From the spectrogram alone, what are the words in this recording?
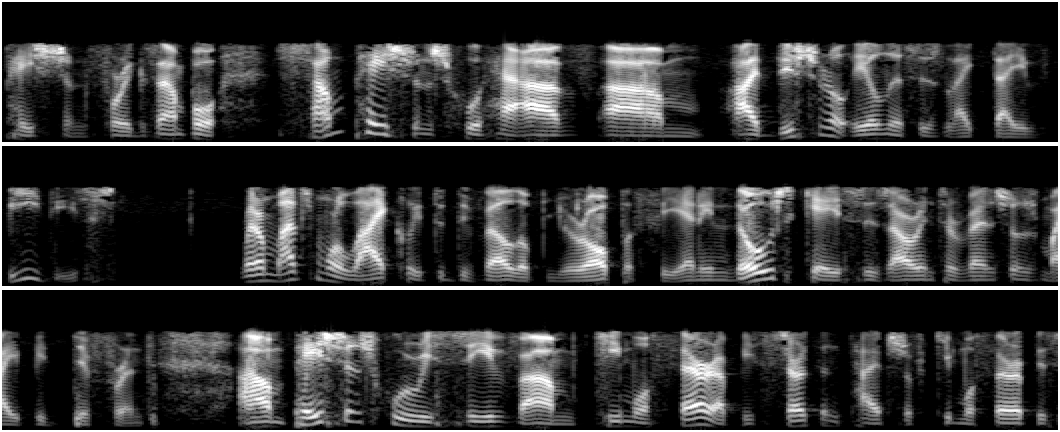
patient. For example, some patients who have um, additional illnesses like diabetes we're much more likely to develop neuropathy, and in those cases, our interventions might be different. Um, patients who receive um, chemotherapy, certain types of chemotherapies,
